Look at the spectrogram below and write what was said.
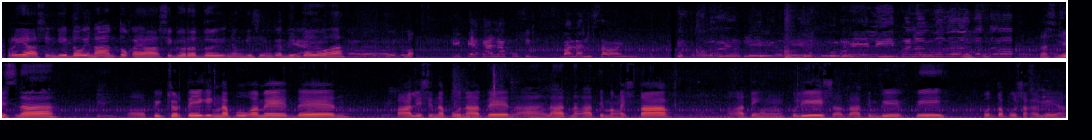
Prias, hindi daw inaanto kaya siguraduhin yung gising ka din kayo ha. Ba- Pipi, akala ko si Balansay. Willy pa lang mga kasama. Last gis na. Uh, picture taking na po kami. Then, paalisin na po natin ang lahat ng ating mga staff, ang ating pulis at ating BFP punta po sa Cagayan.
